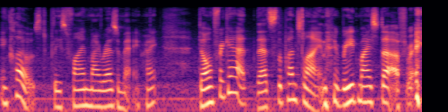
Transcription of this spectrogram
Enclosed, please find my resume, right? Don't forget, that's the punchline. Read my stuff, right?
